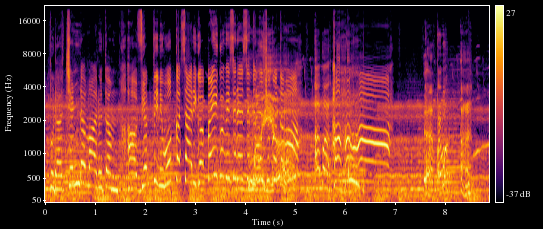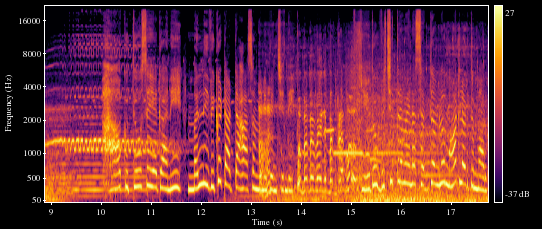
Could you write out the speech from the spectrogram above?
అప్పుడు ఆ చెండమారుతం ఆ వ్యక్తిని ఒక్కసారిగా పైకి విసిరేసింది ఆకు తోసేయగానే మళ్ళీ వికటాట్టహాసం వినిపించింది ఏదో విచిత్రమైన శబ్దంలో మాట్లాడుతున్నారు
